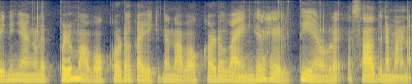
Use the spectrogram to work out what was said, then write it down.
പിന്നെ ഞങ്ങൾ എപ്പോഴും അവോക്കാഡോ കഴിക്കുന്നുണ്ട് അവോക്കാഡോ ഭയങ്കര ഹെൽത്തി ആയുള്ള സാധനമാണ്.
